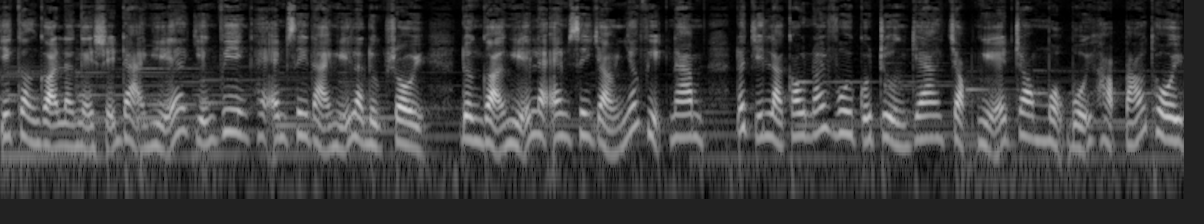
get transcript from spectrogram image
chỉ cần gọi là nghệ sĩ Đại Nghĩa, diễn viên hay MC Đại Nghĩa là được rồi, đừng gọi Nghĩa là MC giàu nhất Việt Nam, đó chỉ là câu nói vui của Trường Giang chọc Nghĩa trong một buổi họp báo thôi.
